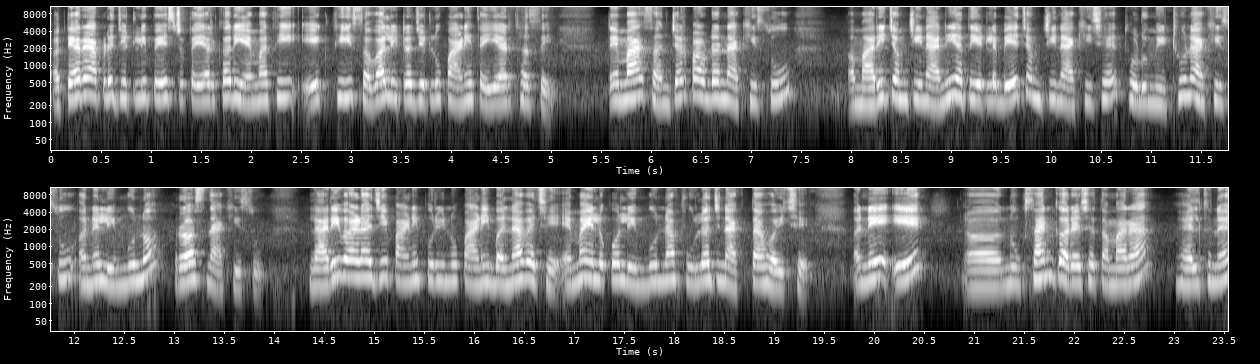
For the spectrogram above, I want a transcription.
અત્યારે આપણે જેટલી પેસ્ટ તૈયાર કરી એમાંથી એકથી સવા લીટર જેટલું પાણી તૈયાર થશે. તેમાં સંચર પાવડર નાખીશું. મારી ચમચી નાની હતી એટલે બે ચમચી નાખી છે. થોડું મીઠું નાખીશું અને લીંબુનો રસ નાખીશું. લારીવાળા જે પાણીપુરીનું પાણી બનાવે છે, એમાં એ લોકો લીંબુના ફૂલ જ નાખતા હોય છે. અને એ નુકસાન કરે છે તમારા હેલ્થને.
